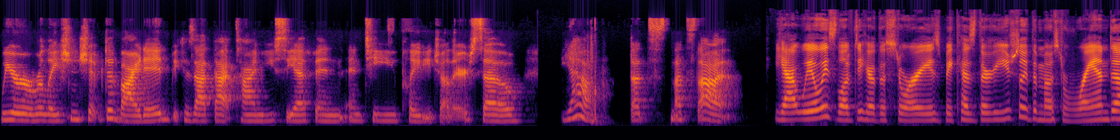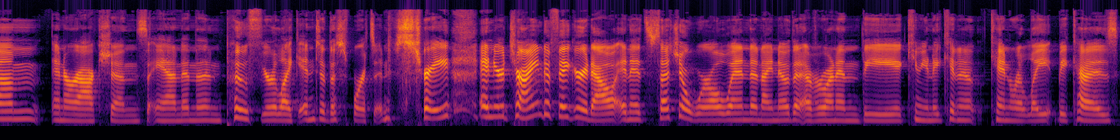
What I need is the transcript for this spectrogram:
we were a relationship divided because at that time UCF and, and TU played each other. So yeah, that's that's that. Yeah, we always love to hear the stories because they're usually the most random interactions and and then poof, you're like into the sports industry and you're trying to figure it out and it's such a whirlwind and I know that everyone in the community can can relate because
